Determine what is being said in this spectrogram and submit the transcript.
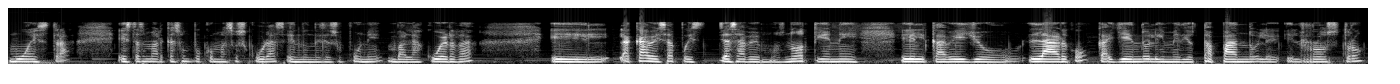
muestra estas marcas un poco más oscuras en donde se supone va la cuerda. la cabeza, pues ya sabemos, ¿no? Tiene el cabello largo, cayéndole y medio tapándole el rostro.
